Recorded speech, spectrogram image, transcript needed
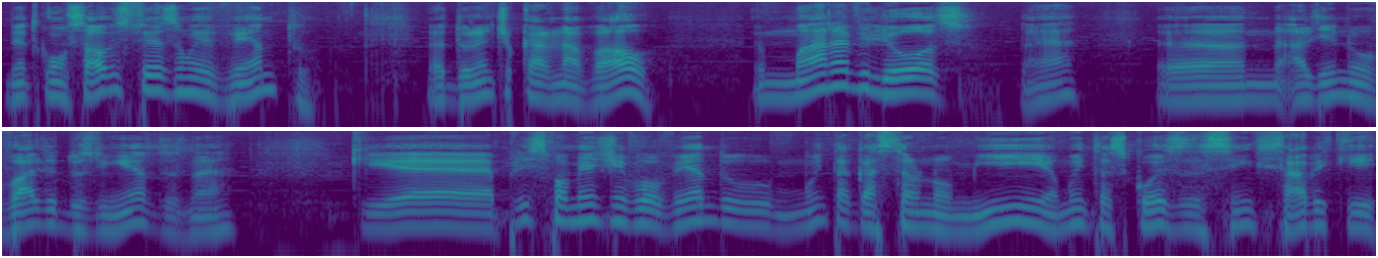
Bento Gonçalves fez um evento uh, durante o carnaval maravilhoso, né? Uh, ali no Vale dos Vinhedos, né? que é principalmente envolvendo muita gastronomia, muitas coisas assim, sabe que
